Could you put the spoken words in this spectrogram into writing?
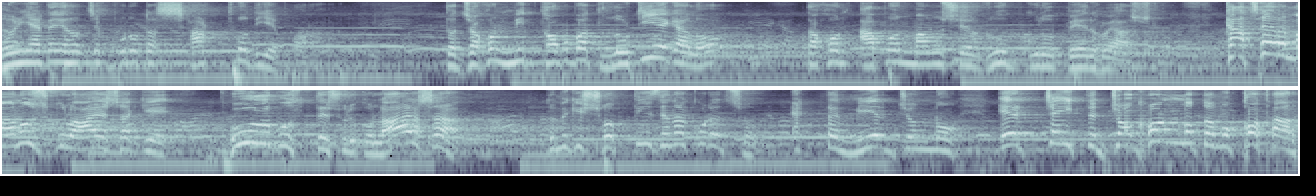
দুনিয়াটাই হচ্ছে পুরোটা স্বার্থ দিয়ে ভরা। তো যখন মিথ্যা অপবাদ লটিয়ে গেল, তখন আপন মানুষের রূপগুলো বের হয়ে আসলো। কাছের মানুষগুলো আয়েশাকে ভুল বুঝতে শুরু করল। আয়েশা, তুমি কি সত্যি জেনা করেছ? একটা মেয়ের জন্য এর চাইতে জঘন্যতম কথা আর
